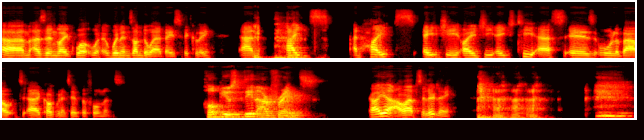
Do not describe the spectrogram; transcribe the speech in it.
um, as in like what, what women's underwear basically, and Heights and heights h-e-i-g-h-t-s is all about uh, cognitive performance. Hope you still are friends. Oh yeah oh absolutely.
